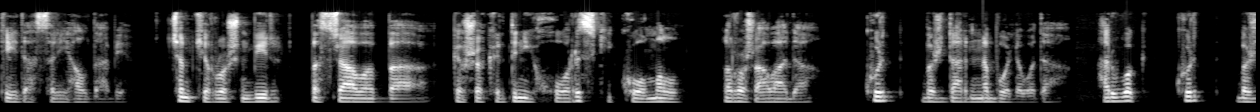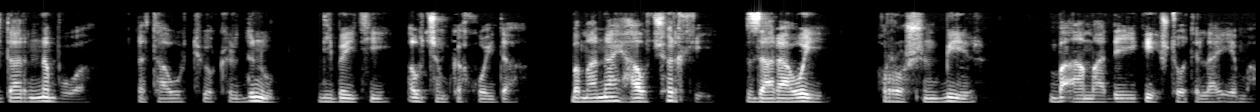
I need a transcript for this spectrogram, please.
تێیدا سەری هەڵدابێ. چەمکی ڕۆشنبیر بەستراوە بە گەشەکردنی خۆڕسکی کۆمەڵ لە ڕۆژاوادا کورد بەشدار نەبووە لەوەدا هەروەک کورد بەشدار نەبووە لە تاووتوێکردن و دیبەیتی ئەو چەمکە خۆیدا بە مانای هاوچەرخی زاراوەی ڕۆشنبیر بە ئامادەیی گەیشتۆتە لای ئێمە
